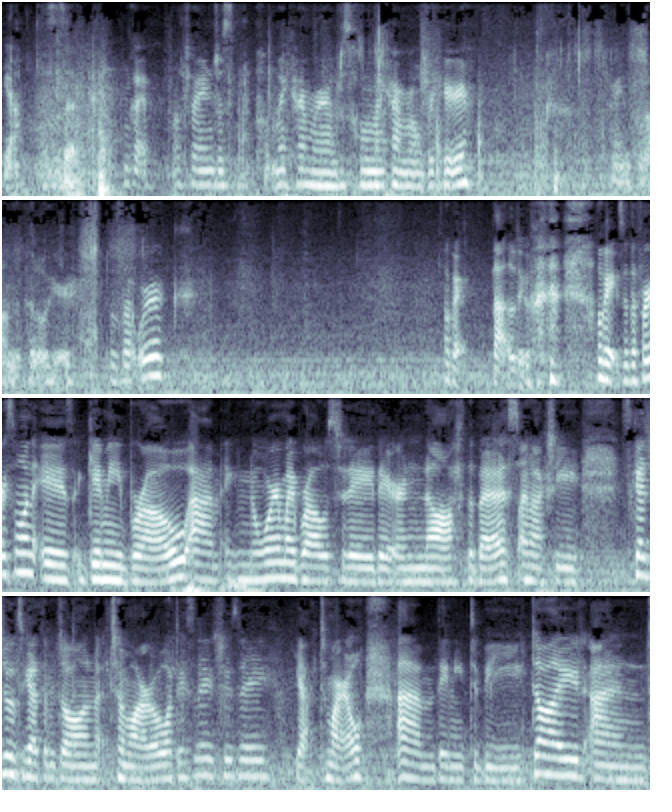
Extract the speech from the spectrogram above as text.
yeah this is it okay i'll try and just put my camera i'm just holding my camera over here try and put on the pillow here does that work Okay, that'll do. okay, so the first one is Gimme Brow. Um, ignore my brows today. They are not the best. I'm actually scheduled to get them done tomorrow. What day is today? Tuesday? Yeah, tomorrow. Um, they need to be dyed and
